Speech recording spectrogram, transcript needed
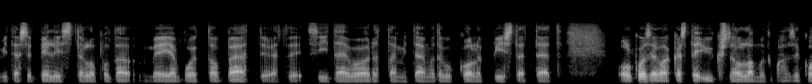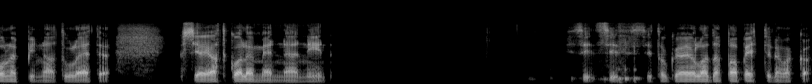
mitä se peli sitten lopulta meidän voittoon päättyy, että siitä ei voi odottaa mitään muuta kuin kolme pistettä, että olkoon se vaikka sitten 1-0, mutta kunhan se kolme pinnaa tulee, että jos siellä jatkoille mennään, niin sitten sit, sit on kyllä jollain tapaa pettynyt, vaikka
